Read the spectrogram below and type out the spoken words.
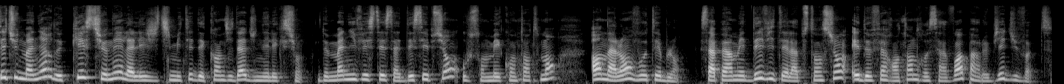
C'est une manière de questionner la légitimité des candidats d'une élection, de manifester sa déception ou son mécontentement en allant voter blanc. Ça permet d'éviter l'abstention et de faire entendre sa voix par le biais du vote.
